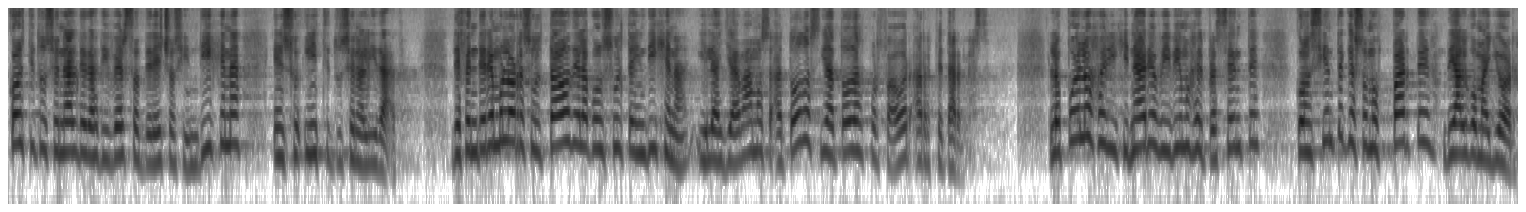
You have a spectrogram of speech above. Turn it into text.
constitucional de los diversos derechos indígenas en su institucionalidad. Defenderemos los resultados de la consulta indígena y las llamamos a todos y a todas, por favor, a respetarlas. Los pueblos originarios vivimos el presente conscientes que somos parte de algo mayor,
